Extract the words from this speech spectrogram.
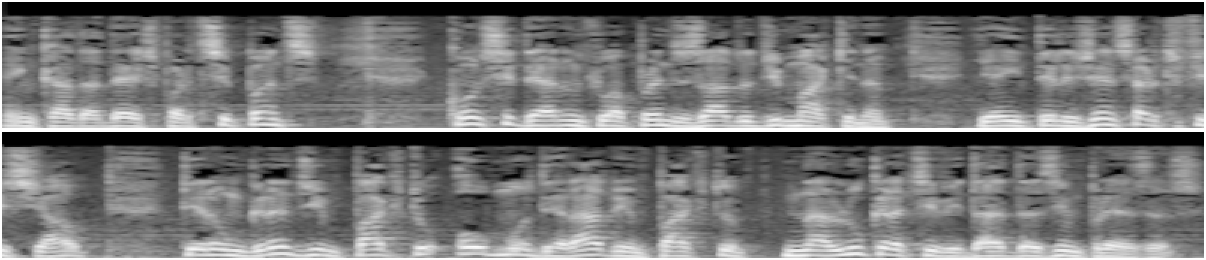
em cada 10 participantes, consideram que o aprendizado de máquina e a inteligência artificial terão grande impacto ou moderado impacto na lucratividade das empresas.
